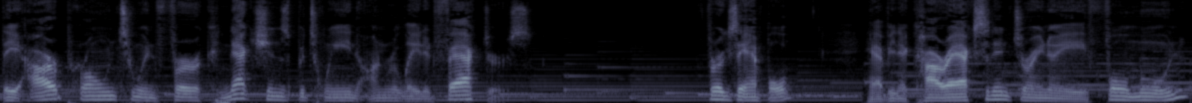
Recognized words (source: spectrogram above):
they are prone to infer connections between unrelated factors. For example, having a car accident during a full moon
